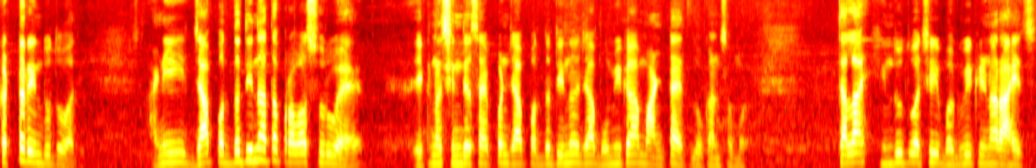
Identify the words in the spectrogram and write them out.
कट्टर हिंदुत्ववादी. आणि ज्या पद्धतीनं आता प्रवास सुरू आहे एकनाथ शिंदे साहेब पण ज्या पद्धतीनं ज्या भूमिका मांडतायत लोकांसमोर त्याला हिंदुत्वाची भगवी किनार आहेच.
